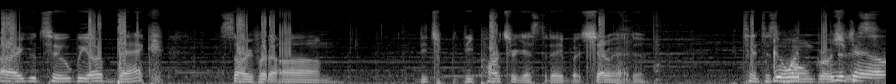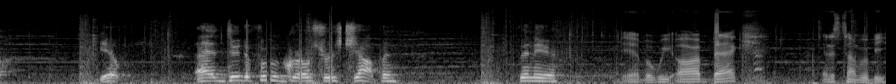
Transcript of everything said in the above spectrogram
Alright, YouTube, we are back. Sorry for the um de departure yesterday, but Shadow had to tend to some Going home groceries. Yep. I had to do the food grocery shopping. Been here. Yeah, but we are back, and this time we'll be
